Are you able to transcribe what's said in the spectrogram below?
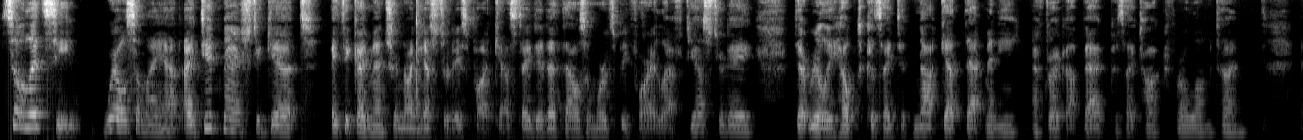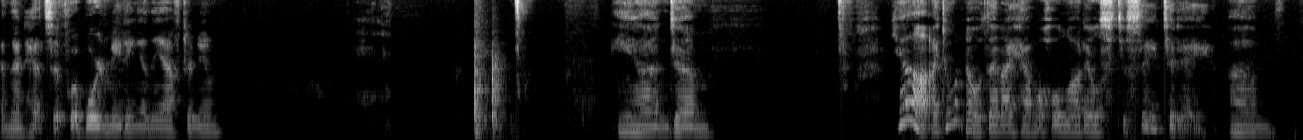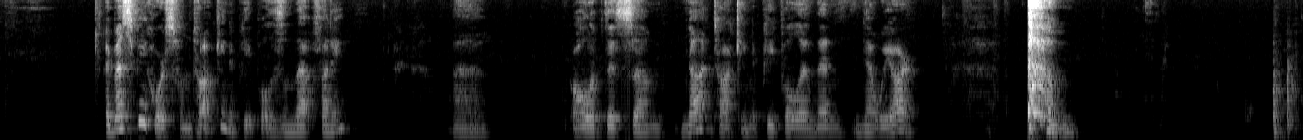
So let's see. Where else am I at? I did manage to get, I think I mentioned on yesterday's podcast, I did a thousand words before I left yesterday. That really helped because I did not get that many after I got back because I talked for a long time and then had a board meeting in the afternoon. And um, yeah, I don't know that I have a whole lot else to say today. Um, I must be hoarse from talking to people. Isn't that funny? Uh, all of this um, not talking to people, and then now we are. I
